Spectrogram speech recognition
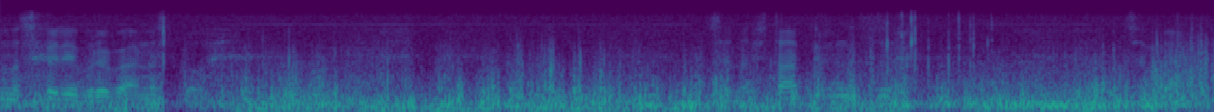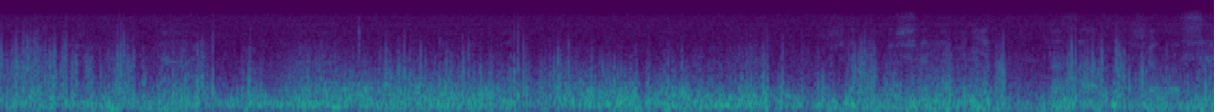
Я на схилі бревена спав. Це наш табір внизу. Це ми. Ще на мені назад лишилося.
